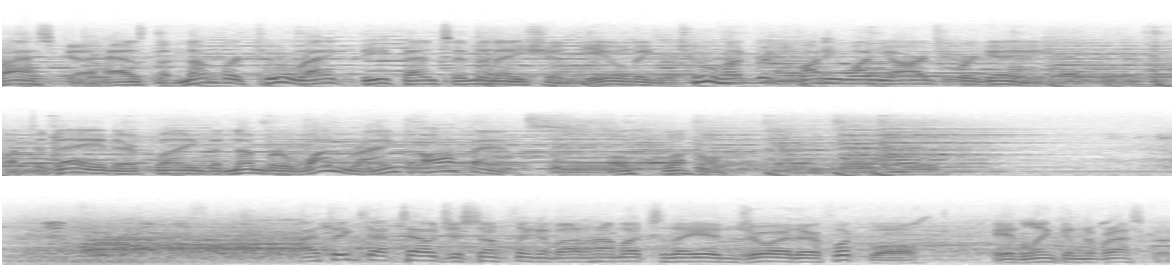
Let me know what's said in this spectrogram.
Nebraska has the number two ranked defense in the nation, yielding 221 yards per game. But today they're playing the number one ranked offense, Oklahoma. I think that tells you something about how much they enjoy their football in Lincoln, Nebraska.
